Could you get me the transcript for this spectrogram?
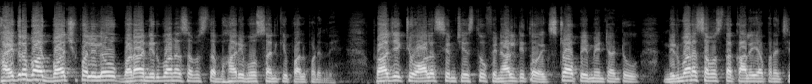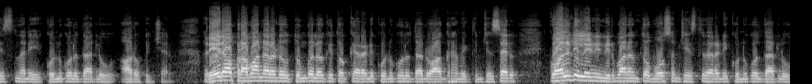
హైదరాబాద్ బాచుపల్లిలో బడా నిర్మాణ సంస్థ భారీ మోసానికి పాల్పడింది. ప్రాజెక్టు ఆలస్యం చేస్తూ ఫెనాల్టీతో ఎక్స్ట్రా పేమెంట్ అంటూ నిర్మాణ సంస్థ కాలయాపన చేసిందని కొనుగోలుదారులు ఆరోపించారు. రేరా ప్రమాణాలను తుంగలోకి తొక్కారని కొనుగోలుదారులు ఆగ్రహం వ్యక్తం చేశారు. క్వాలిటీ లేని నిర్మాణంతో మోసం చేస్తున్నారని కొనుగోలుదారులు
